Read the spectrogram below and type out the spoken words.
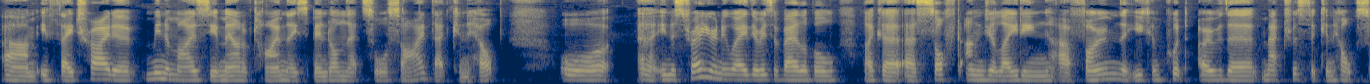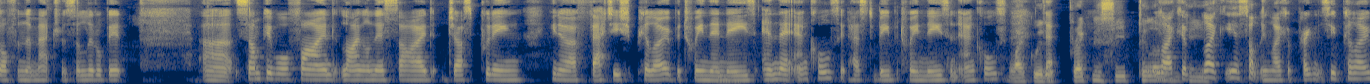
um, if they try to minimize the amount of time they spend on that sore side, that can help. Or uh, in Australia anyway, there is available like a, a soft undulating uh, foam that you can put over the mattress that can help soften the mattress a little bit. Uh, some people find lying on their side just putting, you know, a fattish pillow between their knees and their ankles. It has to be between knees and ankles. Like with that, a pregnancy pillow? Like a, like, yeah, something like a pregnancy pillow,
